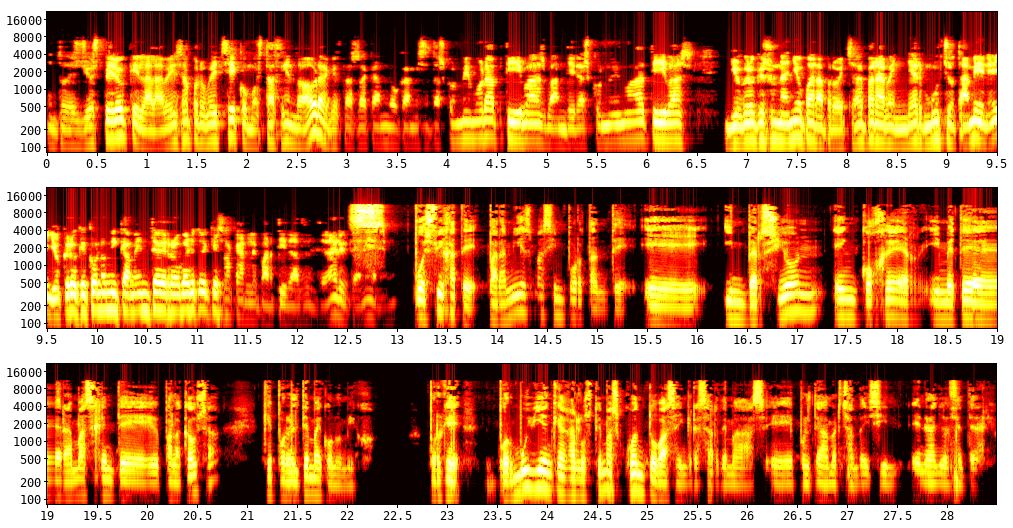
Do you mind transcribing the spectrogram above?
Entonces yo espero que el Alavés aproveche como está haciendo ahora, que está sacando camisetas conmemorativas, banderas conmemorativas. Yo creo que es un año para aprovechar para vender mucho también. ¿eh? Yo creo que económicamente, Roberto, hay que sacarle partida al centenario también. ¿eh? Pues fíjate, para mí es más importante eh, inversión en coger y meter a más gente para la causa que por el tema económico. Porque por muy bien que hagas los temas, ¿cuánto vas a ingresar de más eh, por el tema merchandising en el año del centenario?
